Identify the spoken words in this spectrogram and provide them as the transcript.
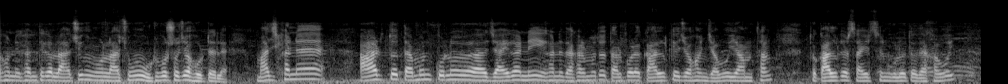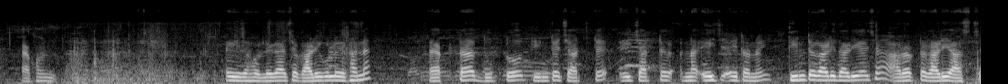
এখন এখান থেকে লাচুং এবং লাচুংয়ে উঠবো সোজা হোটেলে মাঝখানে আর তো তেমন কোনো জায়গা নেই এখানে দেখার মতো। তারপরে কালকে যখন যাব ইয়ামথাং তো কালকের সাইড সিনগুলো তো দেখাবোই। এখন এই দেখো লেগে আছে গাড়িগুলো এখানে। একটা, দুটো, তিনটে, চারটে, এই চারটে, না, এই এইটা নয়, তিনটে গাড়ি দাঁড়িয়ে আছে আরও একটা গাড়ি আসছে।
